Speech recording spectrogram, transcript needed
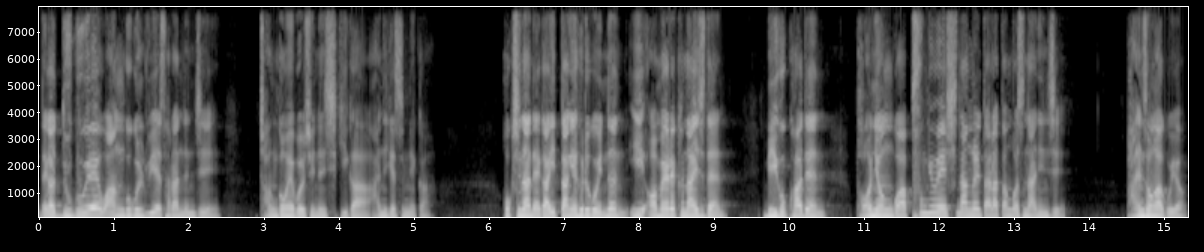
내가 누구의 왕국을 위해 살았는지 점검해 볼 수 있는 시기가 아니겠습니까? 혹시나 내가 이 땅에 흐르고 있는 이 어메리카나이즈된 미국화된 번영과 풍요의 신앙을 따랐던 것은 아닌지 반성하고요.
